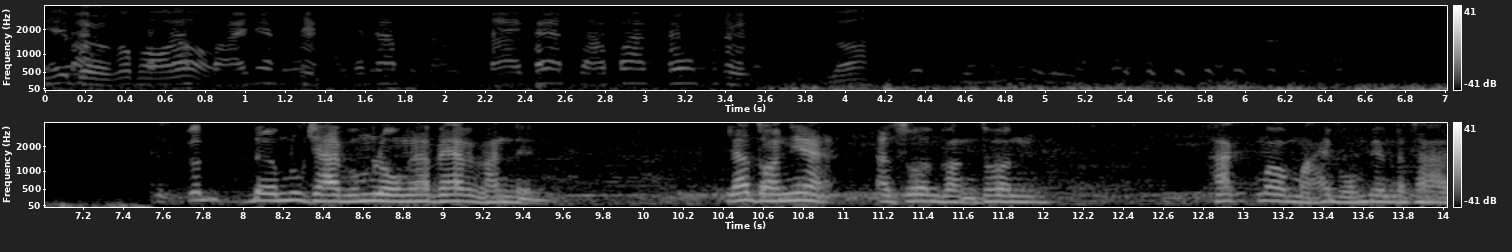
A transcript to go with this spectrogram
ให้เบอร์ก็พอแล้ว เลขสิบนะครับนายแพทย์สามารถโมกสุริเหรอ ก็เดิมลูกชายผมลงนะแพ้ไปพันหนึ่งแล้วตอนเนี้ยอาส่วนฝั่งทนพักมอบหมายผมเป็นประธาน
